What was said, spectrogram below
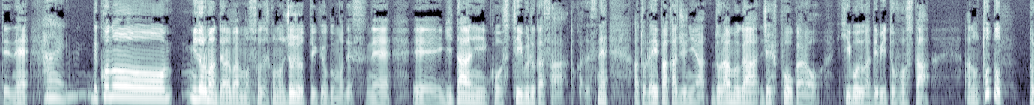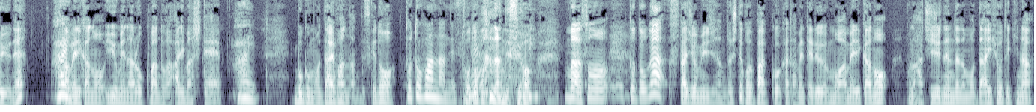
でね、はい。で、この、ミドルマンというアルバムもそうです。このジョジョっていう曲もですね、えーギターにこう、スティーブ・ルカサーとかですね、あとレイ・パーカー・ジュニア、ドラムがジェフ・ポーカロ、キーボードがデビッド・フォスター、あの、トトというね、はいアメリカの有名なロックバンドがありまして、はい。僕も大ファンなんですけど、トトファンなんですね。トトファンなんですよ。まあ、そのトトがスタジオミュージシャンとしてこのバックを固めてる、もうアメリカのこの80年代のもう代表的な、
